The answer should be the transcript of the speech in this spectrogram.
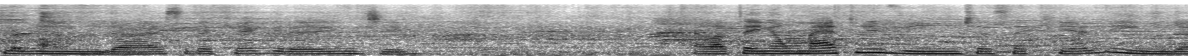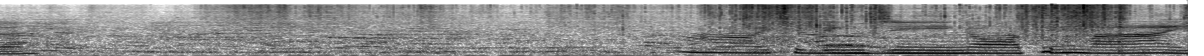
Que linda. Essa daqui é grande. Ela tem 1,20m. Essa aqui é linda. Ai, que lindinho. Ó, tem mais.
